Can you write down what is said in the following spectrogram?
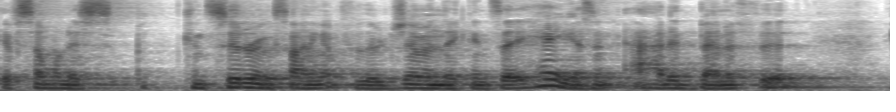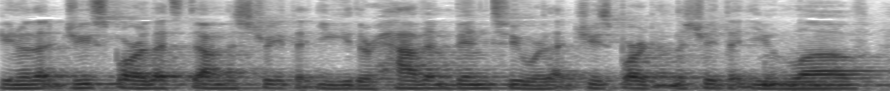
if someone is considering signing up for their gym and they can say, hey, as an added benefit, you know, that juice bar that's down the street that you either haven't been to or that juice bar down the street that you love,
